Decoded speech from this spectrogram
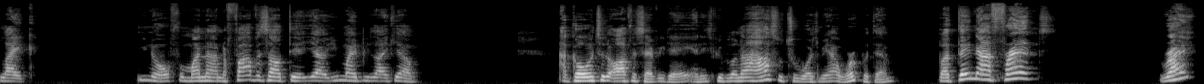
Like, you know, for my nine to fivers out there, yo, you might be like, yo, I go into the office every day and these people are not hostile towards me. I work with them, but they're not friends, right?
